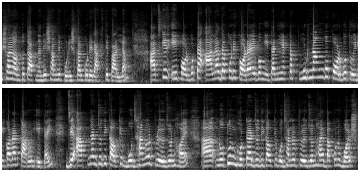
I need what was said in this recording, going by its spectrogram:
বিষয় অন্তত আপনাদের সামনে পরিষ্কার করে রাখতে পারলাম। আজকের এই পর্বটা আলাদা করে করা এবং এটা নিয়ে একটা পূর্ণাঙ্গ পর্ব তৈরি করার কারণ এটাই যে আপনার যদি কাউকে বোঝানোর প্রয়োজন হয় নতুন ভোটার যদি কাউকে বোঝানোর প্রয়োজন হয় বা কোনো বয়স্ক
